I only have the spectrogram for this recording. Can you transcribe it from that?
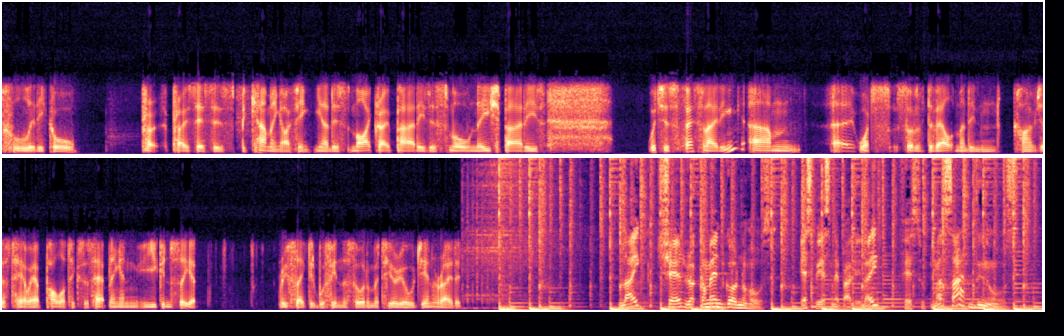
political pro- process is becoming. I think you know there's micro parties, there's small niche parties, which is fascinating. Um, uh, what's sort of development in kind of just how our politics is happening, and you can see it reflected within the sort of material generated. लाइक सेयर र कमेन्ट गर्नुहोस् एसपिएस नेपालीलाई फेसबुकमा साथ दिनुहोस्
